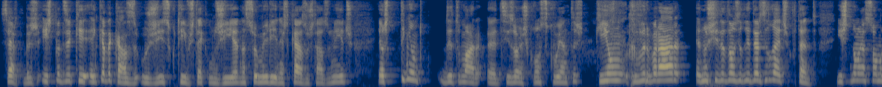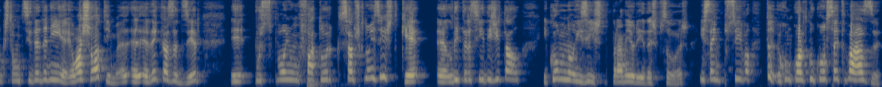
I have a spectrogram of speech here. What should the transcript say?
Certo, mas isto para dizer que em cada caso os executivos de tecnologia, na sua maioria, neste caso os Estados Unidos, eles tinham de tomar uh, decisões consequentes que iam reverberar nos cidadãos e líderes eleitos. Portanto, isto não é só uma questão de cidadania. Eu acho ótimo. A, a, a que estás a dizer eh, pressupõe um fator que sabes que não existe, que é a literacia digital. E como não existe para a maioria das pessoas, isso é impossível. Eu concordo com o conceito base.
